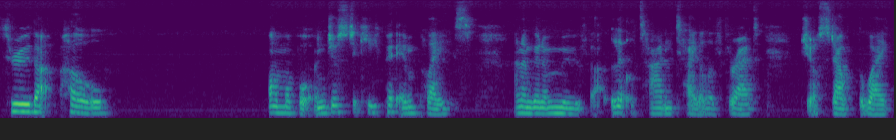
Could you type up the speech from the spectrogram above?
through that hole on my button just to keep it in place. And I'm going to move that little tiny tail of thread just out the way.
